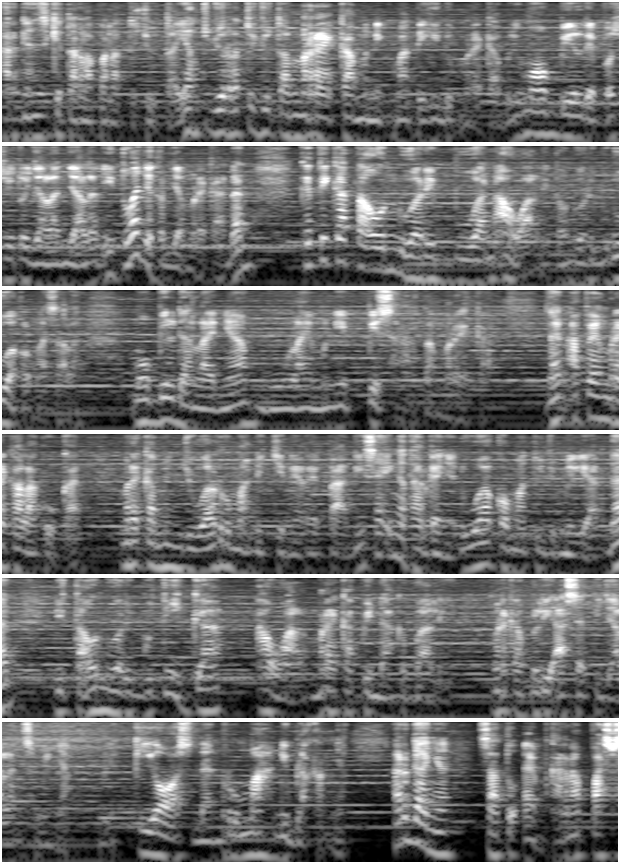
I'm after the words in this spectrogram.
harganya sekitar 800 juta. Yang 700 juta mereka menikmati hidup mereka, beli mobil, deposito jalan-jalan, itu aja kerja mereka. Dan ketika tahun 2000-an awal, di tahun 2002 kalau nggak salah, mobil dan lainnya mulai menipis harta mereka. Dan apa yang mereka lakukan? Mereka menjual rumah di Cinere tadi, saya ingat harganya 2,7 miliar. Dan di tahun 2003 awal mereka pindah ke Bali. Mereka beli aset di Jalan Seminyak, beli kios dan rumah di belakangnya. Harganya 1M karena pas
